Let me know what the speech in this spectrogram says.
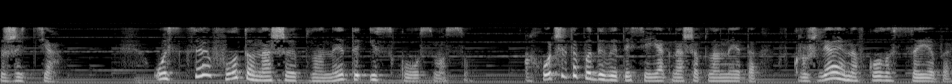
життя. Ось це фото нашої планети із космосу. А хочете подивитися, як наша планета вкружляє навколо себе?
